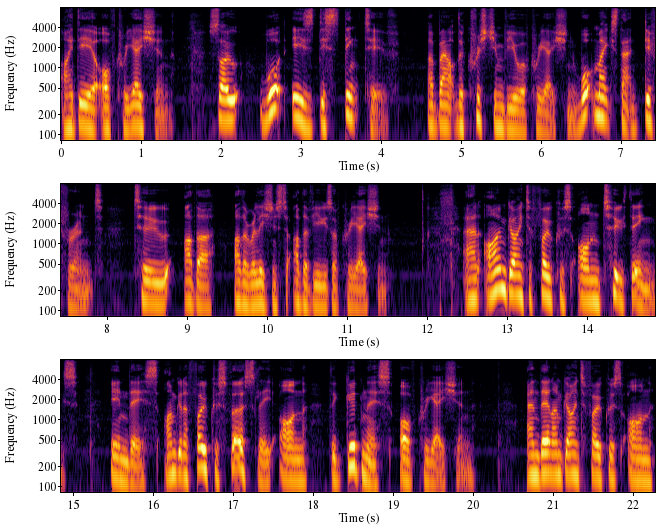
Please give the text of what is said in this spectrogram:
idea of creation. So, what is distinctive about the Christian view of creation. What makes that different to other other religions, to other views of creation? And I'm going to focus on two things in this. I'm going to focus firstly on the goodness of creation, and then I'm going to focus on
